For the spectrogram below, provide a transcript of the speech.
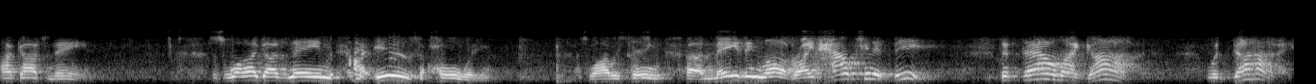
uh, God's name. This is why God's name uh, is holy. That's why we sing uh, Amazing Love, right? How can it be that thou, my God, would die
